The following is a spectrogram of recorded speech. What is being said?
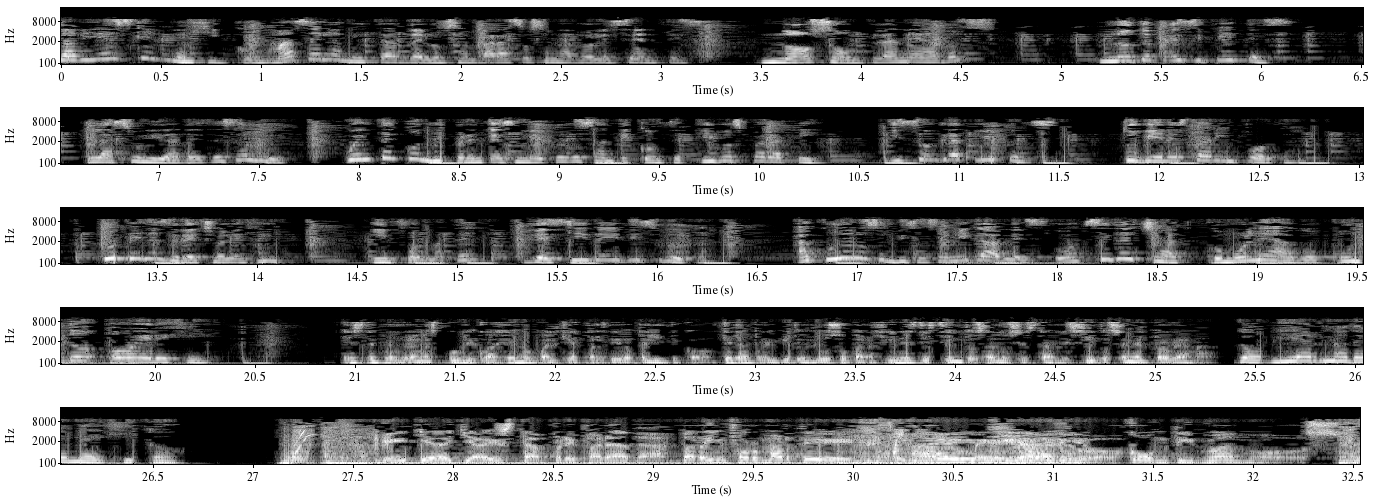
¿Sabías que en México más de la mitad de los embarazos en adolescentes no son planeados? No te precipites. Las unidades de salud cuentan con diferentes métodos anticonceptivos para ti y son gratuitos. Tu bienestar importa. Tú tienes derecho a elegir. Infórmate, decide y disfruta. Acude a los servicios amigables o accede al chat como lehago.org. Este programa es público ajeno a cualquier partido político. Queda prohibido el uso para fines distintos a los establecidos en el programa. Gobierno de México. Ella ya está preparada para informarte en AM Diario. Continuamos.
